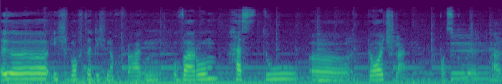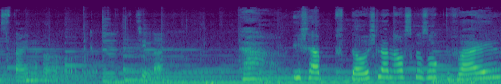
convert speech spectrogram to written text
äh, ich möchte dich noch fragen, warum hast du äh, Deutschland ausgewählt als dein äh, Zielland? Ich habe Deutschland ausgesucht, weil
